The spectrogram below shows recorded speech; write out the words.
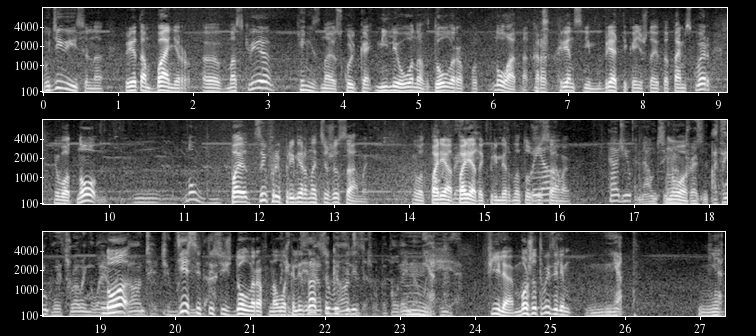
удивительно. При этом баннер э, в Москве, я не знаю, сколько миллионов долларов. Вот, ну ладно, хрен с ним. Вряд ли, конечно, это Times Square. Вот, но ну, по, цифры примерно те же самые. Вот, поряд, порядок примерно тот же самый. Вот. Но 10 тысяч долларов на локализацию выделить? Нет. Филя, может выделим? Нет. Нет.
